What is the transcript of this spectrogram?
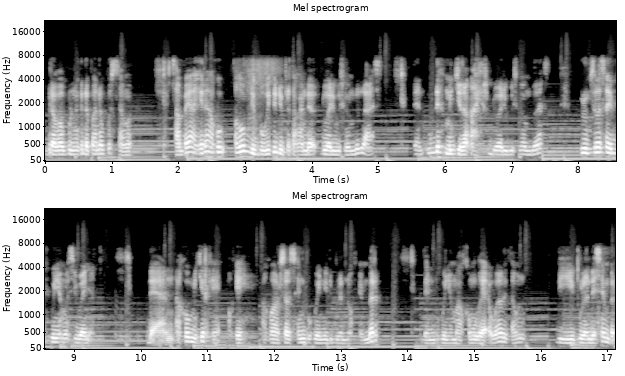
Beberapa bulan ke depannya pun sama. Sampai akhirnya aku aku beli buku itu di pertengahan 2019 dan udah menjelang akhir 2019 belum selesai bukunya masih banyak. Dan aku mikir kayak oke okay, aku harus selesaiin buku ini di bulan November. Dan bukunya Malcolm Gladwell di tahun di bulan Desember.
